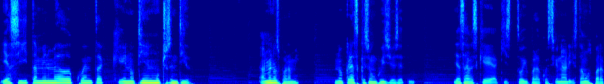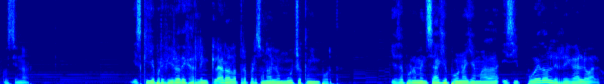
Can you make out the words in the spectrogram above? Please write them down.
y así también me he dado cuenta que no tienen mucho sentido. Al menos para mí. No creas que es un juicio ese ti. Ya sabes que aquí estoy para cuestionar y estamos para cuestionar. Y es que yo prefiero dejarle en claro a la otra persona lo mucho que me importa. Ya sea por un mensaje o por una llamada, y si puedo le regalo algo.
